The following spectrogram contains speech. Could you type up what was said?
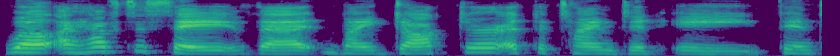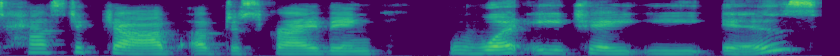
Well, I have to say that my doctor at the time did a fantastic job of describing what HAE is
